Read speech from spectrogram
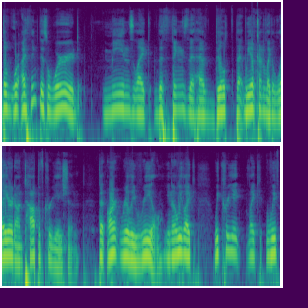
the I think this word means like the things that have built that we have kind of like layered on top of creation that aren't really real. You know, we like we create like we've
